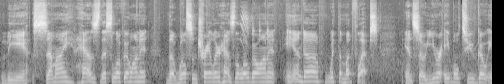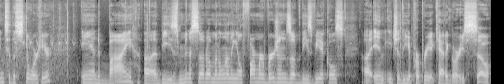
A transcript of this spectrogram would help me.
the semi has this logo on it, the Wilson trailer has the logo on it, and uh, with the mud flaps. And so you're able to go into the store here and buy uh, these Minnesota Millennial Farmer versions of these vehicles uh, in each of the appropriate categories. So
